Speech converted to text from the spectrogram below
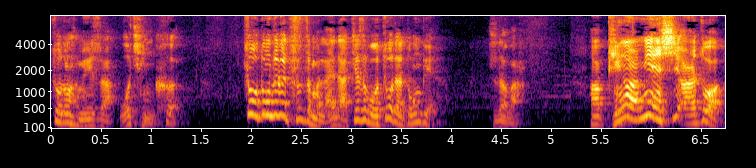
做东什么意思啊？我请客。做东这个词怎么来的？就是我坐在东边，知道吧？好，平儿面西而坐，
